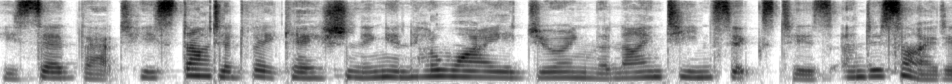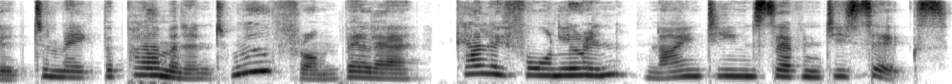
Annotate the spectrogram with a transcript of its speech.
He said that he started vacationing in Hawaii during the 1960s and decided to make the permanent move from Bel Air, California in 1976.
